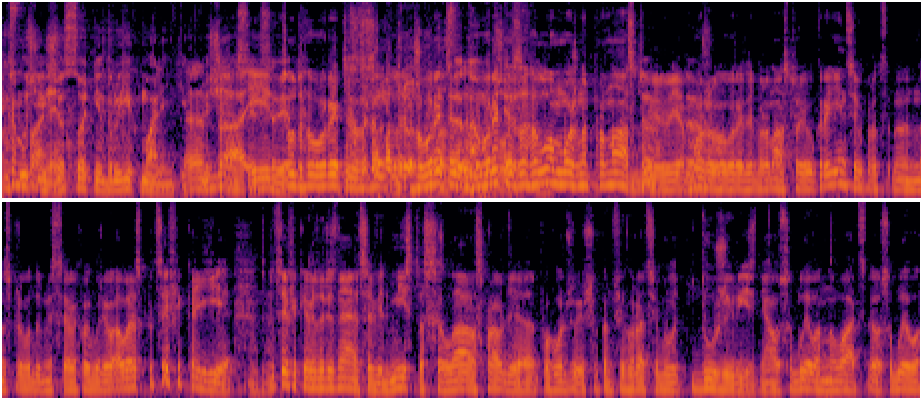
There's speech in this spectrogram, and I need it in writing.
каждом случае кампаний. еще сотни других маленьких, Е, включая Да, і сельсоветы. тут говорити, Ось така матрьошка говорити, у вас, да, говорити виходить. загалом можна про настрої. Да, Я да. можу говорити про настрої українців про це, не з приводу місцевих виборів, але специфіка є. Специфіка відрізняється від міста, села. Справді я погоджуюсь, що конфігурації будуть дуже різні, а особливо новації, особливо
